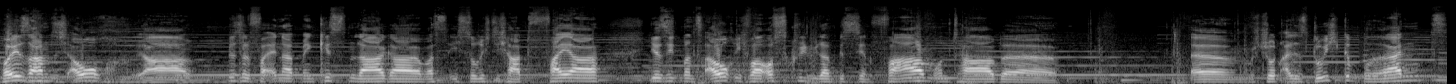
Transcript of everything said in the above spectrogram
Häuser haben sich auch, ja, ein bisschen verändert. Mein Kistenlager, was ich so richtig hart feier. Hier sieht man es auch. Ich war offscreen wieder ein bisschen farm und habe ähm, schon alles durchgebrannt.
